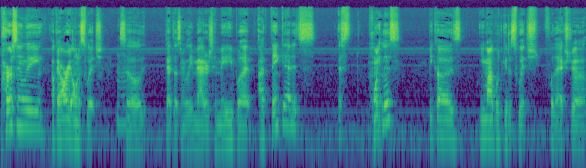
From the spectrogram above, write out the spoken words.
Personally, okay, I already own a Switch, Mhm. so that doesn't really matter to me. But I think that it's it's pointless because you might as well get a Switch for the extra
